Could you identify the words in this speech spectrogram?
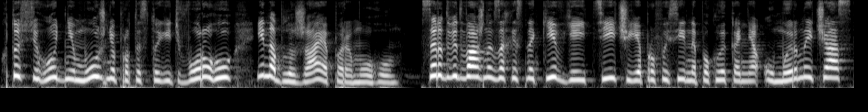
хто сьогодні мужньо протистоїть ворогу і наближає перемогу. Серед відважних захисників є й ті, чиє професійне покликання у мирний час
